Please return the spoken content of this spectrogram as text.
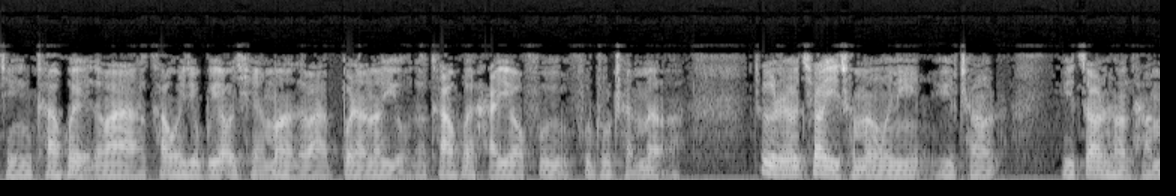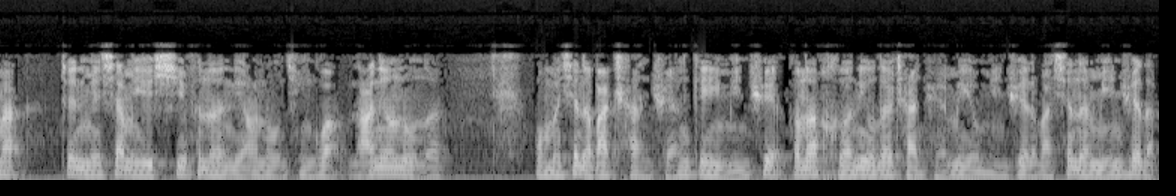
进行开会，对吧？开会就不要钱嘛，对吧？不然呢，有的开会还要付付出成本啊。这个时候交易成本为零，与厂与造纸厂谈判，这里面下面又细分了两种情况，哪两种呢？我们现在把产权给予明确，刚才河流的产权没有明确的吧？现在明确的，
